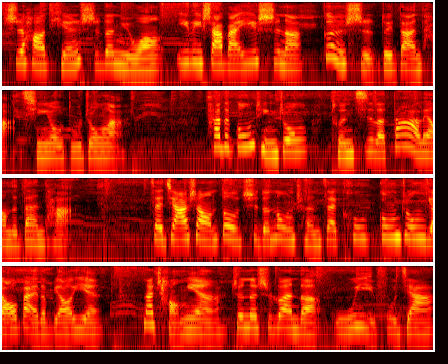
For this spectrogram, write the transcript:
嗜好甜食的女王伊丽莎白一世呢，更是对蛋挞情有独钟啦。她的宫廷中囤积了大量的蛋挞，再加上逗趣的弄臣在空宫中摇摆的表演。那场面啊，真的是乱的无以复加。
